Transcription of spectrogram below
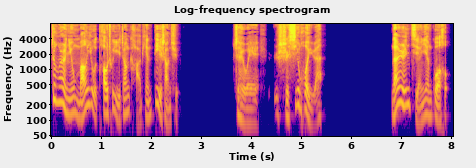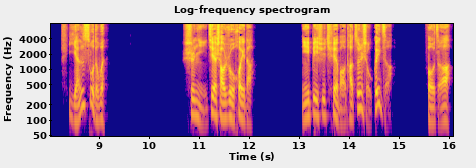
郑二牛忙又掏出一张卡片递上去，这位是新会员。男人检验过后，严肃的问：“是你介绍入会的？你必须确保他遵守规则，否则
